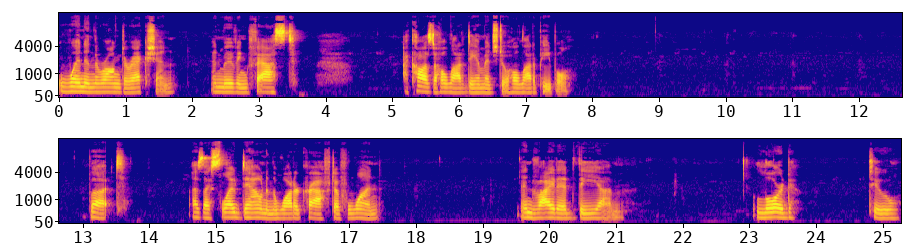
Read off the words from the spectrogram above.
when in the wrong direction and moving fast. I caused a whole lot of damage to a whole lot of people. But as I slowed down in the watercraft of one, invited the um, Lord to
